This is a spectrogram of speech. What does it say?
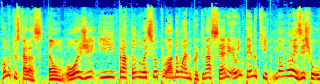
como que os caras estão hoje e tratando esse outro lado da moeda. Porque na série eu entendo que não, não existe o, o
